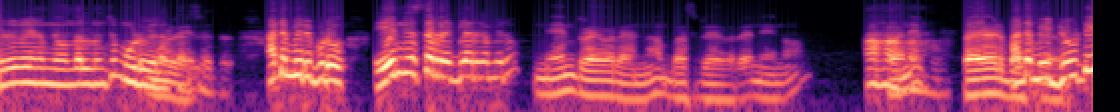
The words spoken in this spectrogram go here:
ఇరవై ఎనిమిది వందల నుంచి మూడు వేల మూడు ఖర్చు వేలు. అవుతుంది అంటే మీరు ఇప్పుడు ఏం చేస్తారు రెగ్యులర్గా మీరు? నేను డ్రైవరే అన్న బస్ డ్రైవరే నేను. ఆహా, కానీ ఆహా. ప్రైవేట్ అంటే బస్ మీ డ్యూటీ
